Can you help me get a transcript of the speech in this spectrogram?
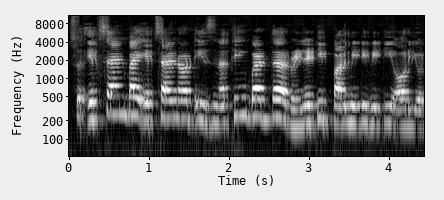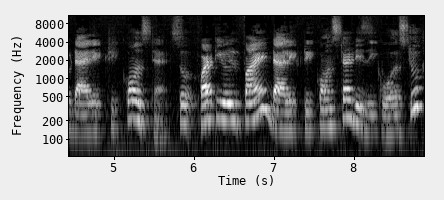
So epsilon by epsilon naught is nothing but the relative permittivity or your dielectric constant. So what you will find dielectric constant is equals to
